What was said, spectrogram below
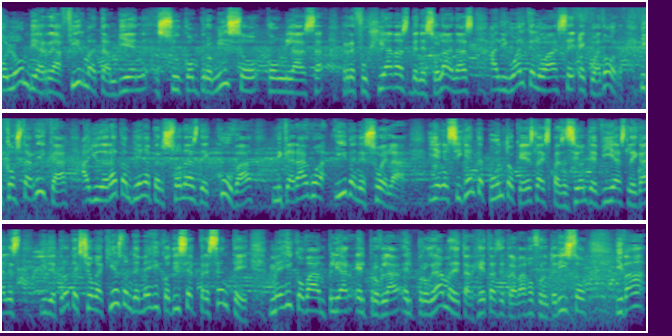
Colombia reafirma también su compromiso con las refugiadas venezolanas, al igual que lo hace Ecuador. Y Costa Rica ayudará también a personas de Cuba, Nicaragua y Venezuela. Y en el siguiente punto, que es la expansión de vías legales y de protección, aquí es donde México dice presente. México va a ampliar el, programa de tarjetas de trabajo fronterizo y va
